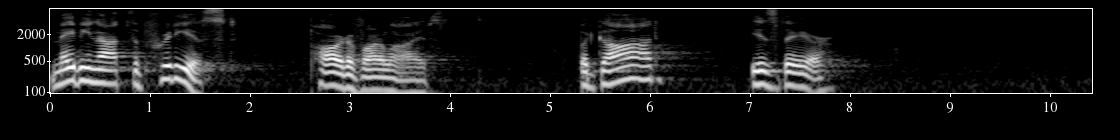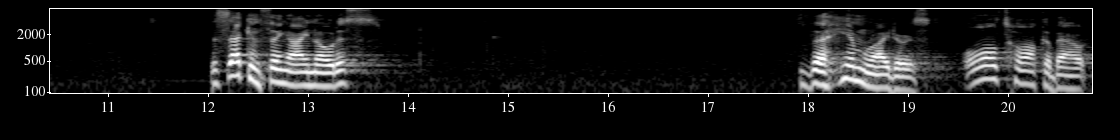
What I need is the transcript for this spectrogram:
maybe not the prettiest part of our lives, but God is there. The second thing I notice the hymn writers all talk about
